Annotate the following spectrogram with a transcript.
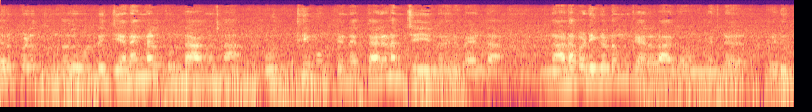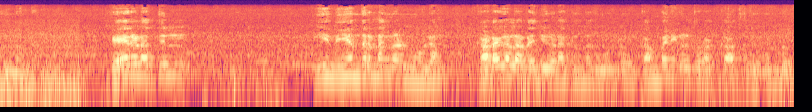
ഏർപ്പെടുത്തുന്നത് കൊണ്ട് ജനങ്ങൾക്കുണ്ടാകുന്ന ബുദ്ധിമുട്ടിനെ തരണം ചെയ്യുന്നതിന് വേണ്ട നടപടികളും കേരള ഗവൺമെന്റ് എടുക്കുന്നുണ്ട്. കേരളത്തിൽ ഈ നിയന്ത്രണങ്ങൾ മൂലം കടകൾ അടഞ്ഞു കിടക്കുന്നത് കൊണ്ടും കമ്പനികൾ തുറക്കാത്തത് കൊണ്ടും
